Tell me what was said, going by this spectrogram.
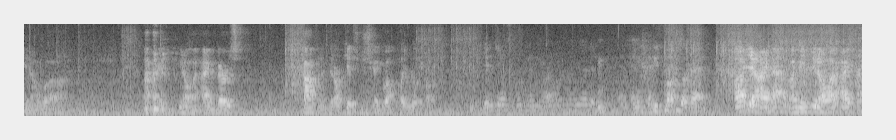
you know, uh, I, you know, I- I'm very confident that our kids are just going to go out and play really hard. Did you get a chance to look at any film yet? And- and Any, thoughts on that? Uh, yeah, I have. I mean, you know, I, I,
